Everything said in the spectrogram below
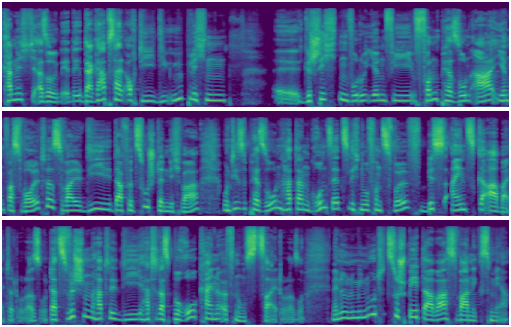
kann ich, also äh, da gab es halt auch die, die üblichen äh, Geschichten, wo du irgendwie von Person A irgendwas wolltest, weil die dafür zuständig war. Und diese Person hat dann grundsätzlich nur von 12 bis 1 gearbeitet oder so. Dazwischen hatte, die, hatte das Büro keine Öffnungszeit oder so. Wenn du eine Minute zu spät da warst, war nichts mehr.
